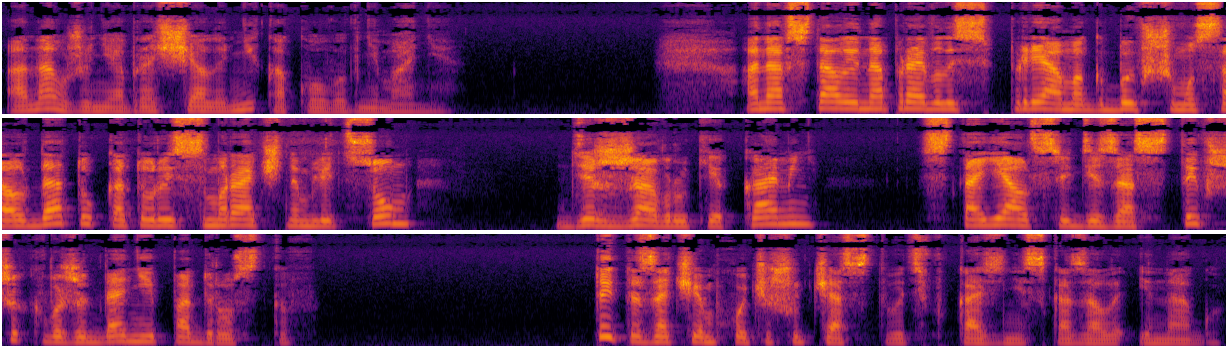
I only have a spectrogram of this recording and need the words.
она уже не обращала никакого внимания. Она встала и направилась прямо к бывшему солдату, который с мрачным лицом, держа в руке камень, стоял среди застывших в ожидании подростков. «Ты-то зачем хочешь участвовать в казни?» — сказала Инагу.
